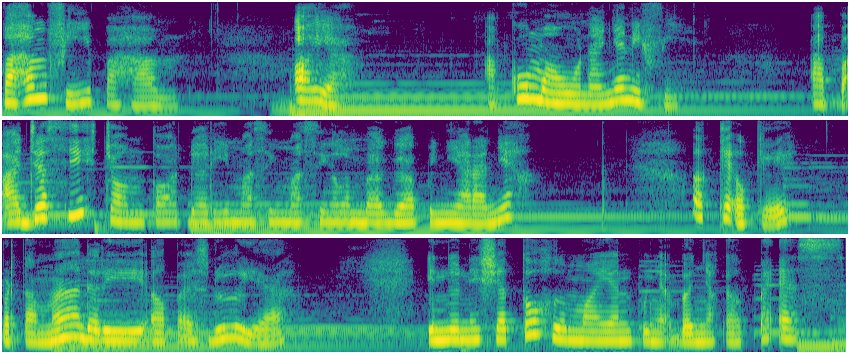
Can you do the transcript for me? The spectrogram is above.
Paham Vi, paham. Oh ya, aku mau nanya nih Vi. Apa aja sih contoh dari masing-masing lembaga penyiarannya? Oke oke, pertama dari LPS dulu ya. Indonesia tuh lumayan punya banyak LPS.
